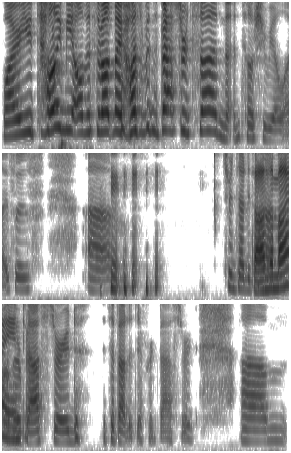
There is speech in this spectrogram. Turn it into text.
Why are you telling me all this about my husband's bastard son?" Until she realizes, um, turns out it's, It's on the mind. bastard. It's about a different bastard. Um,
